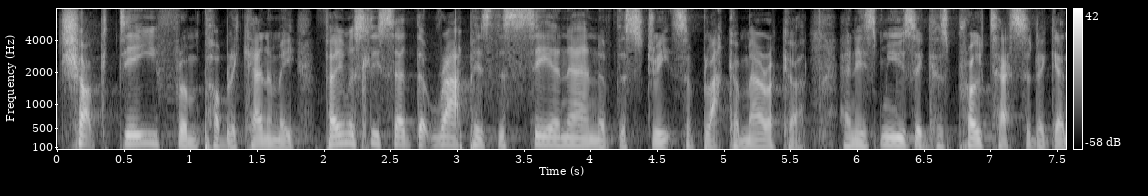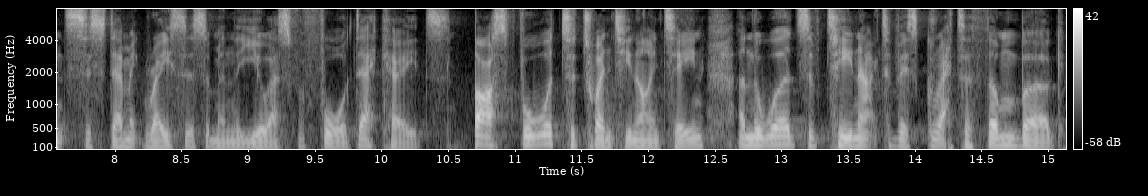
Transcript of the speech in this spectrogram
Chuck D from Public Enemy famously said that rap is the CNN of the streets of black America, and his music has protested against systemic racism in the US for four decades. Fast forward to 2019, and the words of teen activist Greta Thunberg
